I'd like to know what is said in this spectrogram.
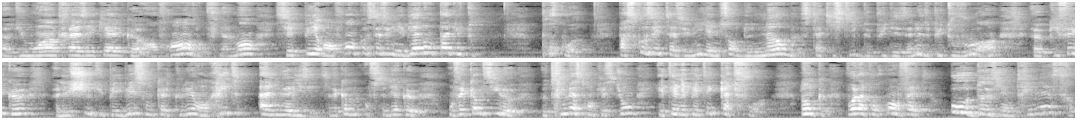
euh, du moins 13 et quelques en France, donc finalement c'est pire en France qu'aux États-Unis. Eh bien non, pas du tout. Pourquoi? Parce qu'aux États-Unis, il y a une sorte de norme statistique depuis des années, depuis toujours, hein, qui fait que les chiffres du PIB sont calculés en rythme annualisé. C'est-à-dire qu'on fait comme si le, trimestre en question était répété quatre fois. Donc voilà pourquoi en fait, au deuxième trimestre,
